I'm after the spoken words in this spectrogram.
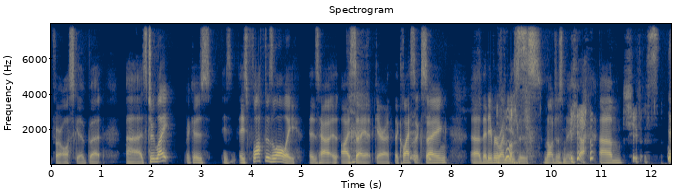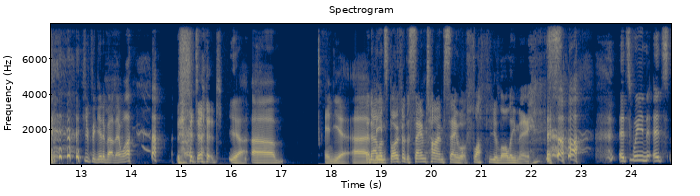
for Oscar, but uh, it's too late because he's he's fluffed his lolly, is how I say it, Gareth. The classic saying uh, that everyone uses, not just me. Yeah, Um, Jeepers. you forget about that one. I did. Yeah. Um, and yeah, uh, And now me- let's both at the same time say what fluff your lolly means. it's when it's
